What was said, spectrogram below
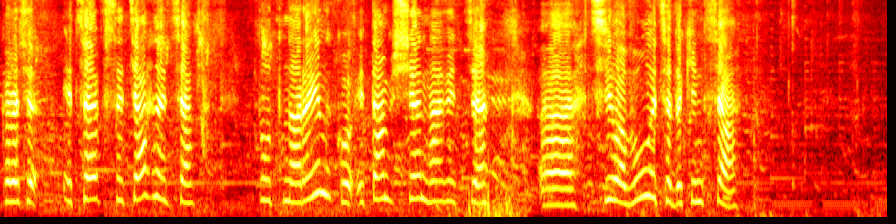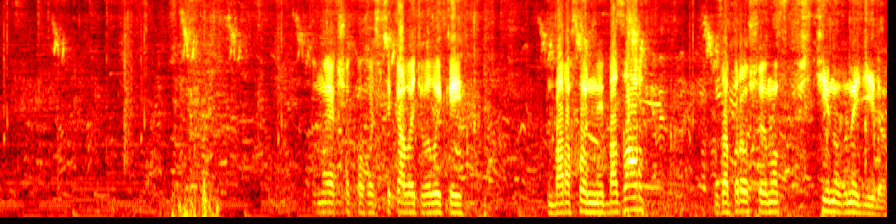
Коротше, і це все тягнеться тут на ринку, і там ще навіть е, е, ціла вулиця до кінця. Тому якщо когось цікавить великий барахольний базар, запрошуємо в Щину в неділю.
